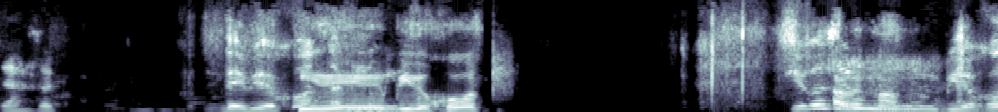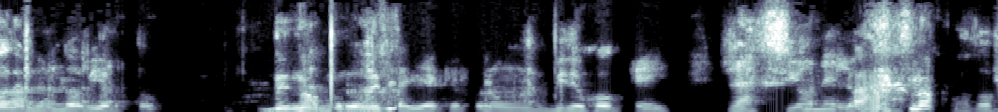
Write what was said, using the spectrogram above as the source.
las de videojuegos Y de videojuegos, Si vas a hacer un videojuego de mundo abierto, de, a no, mí pero me de- gustaría que fuera un videojuego que reaccione lo que Ah, hace no. el jugador.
